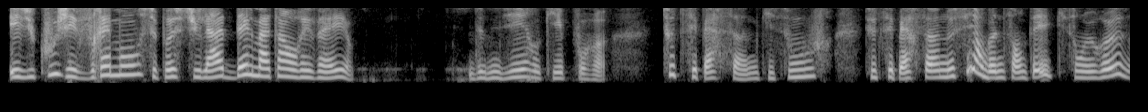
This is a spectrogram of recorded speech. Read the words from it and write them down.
Et du coup, j'ai vraiment ce postulat dès le matin au réveil de me dire, OK, pour euh, toutes ces personnes qui souffrent, toutes ces personnes aussi en bonne santé, qui sont heureuses,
